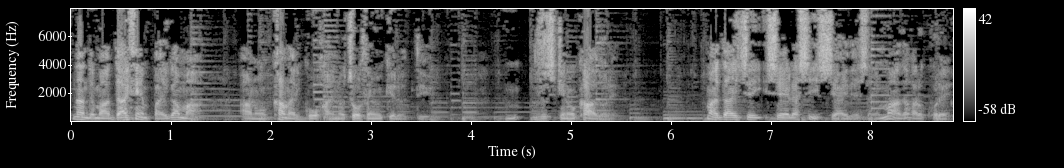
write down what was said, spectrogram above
なんでまあ、大先輩がまあ、あの、かなり後輩の挑戦を受けるっていう、図式のカードで。まあ、第一試合らしい試合でしたね。まあ、だからこれ、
